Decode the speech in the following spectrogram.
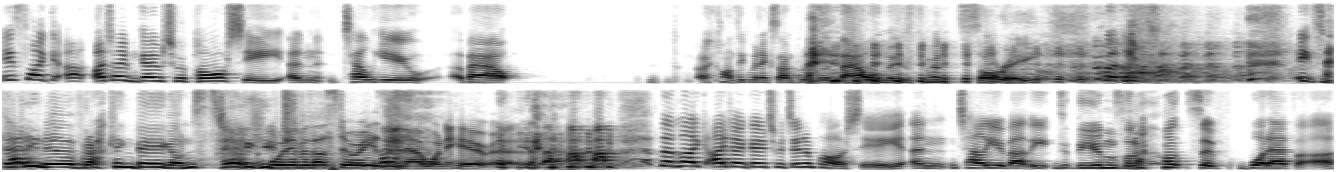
It's like uh, I don't go to a party and tell you about. I can't think of an example of a bowel movement. Sorry, but it's very nerve wracking being on stage. Whatever that story is, I now want to hear it. but like, I don't go to a dinner party and tell you about the, the ins and outs of whatever.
